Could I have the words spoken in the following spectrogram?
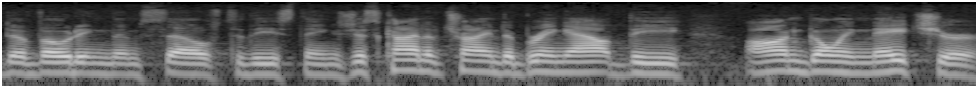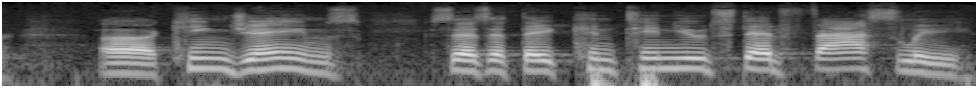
devoting themselves to these things, just kind of trying to bring out the ongoing nature. Uh, King James says that they continued steadfastly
